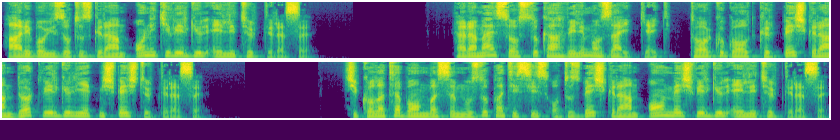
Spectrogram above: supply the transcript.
Haribo 130 gram 12,50 Türk Lirası. Karamel soslu kahveli mozaik kek, Torku Gold 45 gram 4,75 Türk Lirası. Çikolata bombası muzlu patisis 35 gram 15,50 Türk Lirası.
